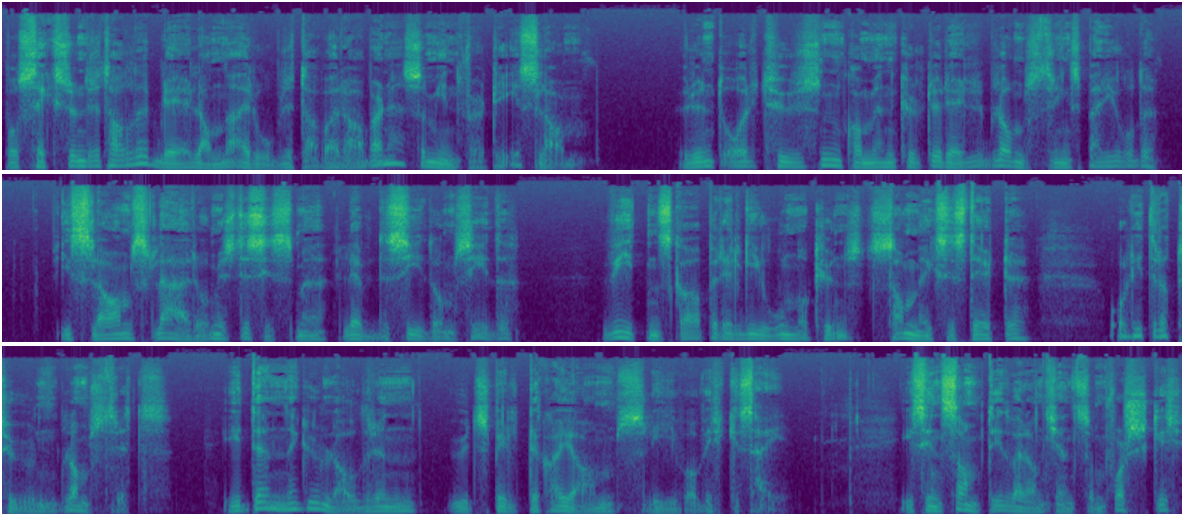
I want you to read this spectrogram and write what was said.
På 600-tallet ble landet erobret av araberne, som innførte islam. Rundt år 1000 kom en kulturell blomstringsperiode. Islamsk lære og mystisisme levde side om side. Vitenskap, religion og kunst sameksisterte, og litteraturen blomstret. I denne gullalderen utspilte Khayyams liv og virke seg. I sin samtid var han kjent som forsker.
